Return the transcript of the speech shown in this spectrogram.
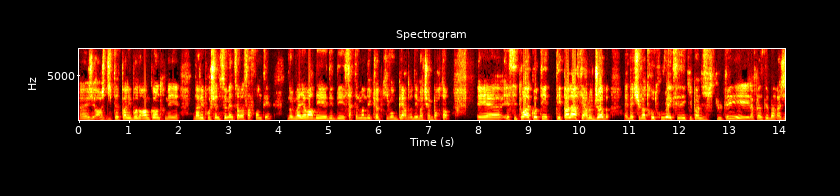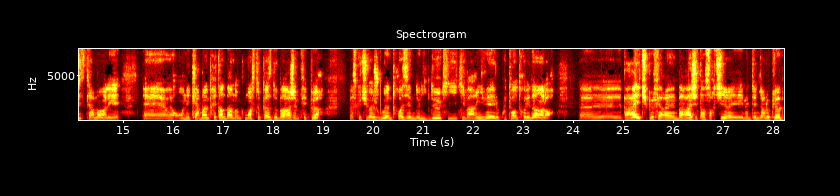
alors je dis peut-être pas les bonnes rencontres mais dans les prochaines semaines ça va s'affronter. Donc il va y avoir des, des, des, certainement des clubs qui vont perdre des matchs importants. Et, et, si toi à côté t'es pas là à faire le job, eh ben tu vas te retrouver avec ces équipes en difficulté et la place de barragiste clairement elle est, euh, on est clairement un prétendant. Donc moi, cette place de barrage, elle me fait peur parce que tu vas jouer un troisième de Ligue 2 qui, qui va arriver le couteau entre les dents. Alors, euh, pareil, tu peux faire un barrage et t'en sortir et maintenir le club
